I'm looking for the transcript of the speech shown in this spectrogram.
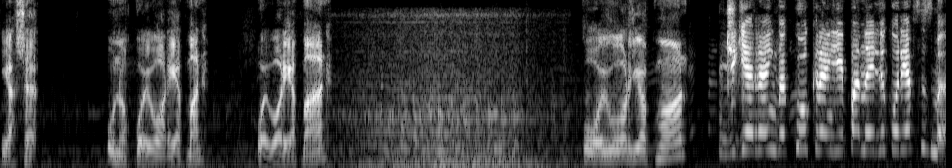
Yaxshi. Uni qo'yib yuboryapman. Qo'yib yuboryapman. Qo'yib yuboryapman. Jigarrang va ko'k rangli panelni ko'ryapsizmi?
